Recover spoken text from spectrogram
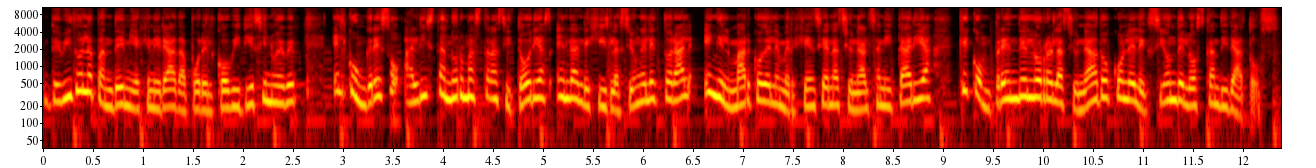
Debido a la pandemia generada por el COVID-19, el Congreso alista normas transitorias en la legislación electoral en el marco de la emergencia nacional sanitaria que comprende lo relacionado con la elección de los candidatos.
